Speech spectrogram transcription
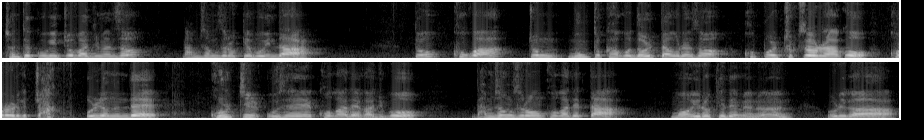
전태궁이 좁아지면서 남성스럽게 보인다. 또 코가 좀 뭉툭하고 넓다 그래서 콧볼 축소를 하고 코를 이렇게 쫙 올렸는데 골질 우세의 코가 돼 가지고 남성스러운 코가 됐다. 뭐 이렇게 되면은 우리가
